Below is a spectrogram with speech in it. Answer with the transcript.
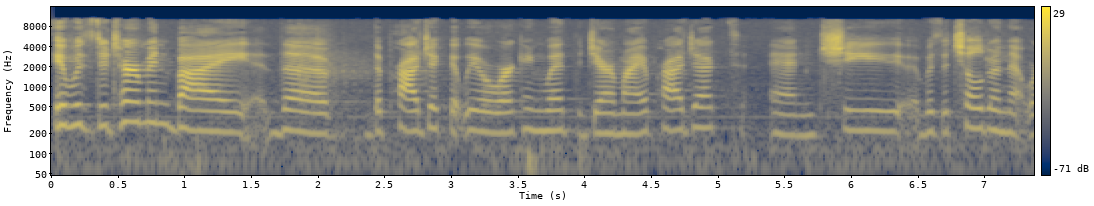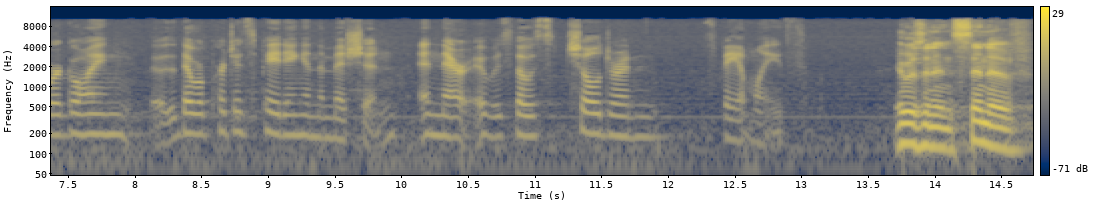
It was determined by the the project that we were working with, the Jeremiah project, and she it was the children that were going uh, that were participating in the mission, and there it was those children's families. It was an incentive.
